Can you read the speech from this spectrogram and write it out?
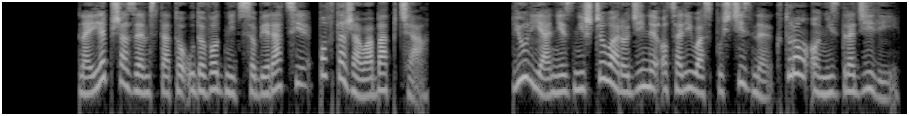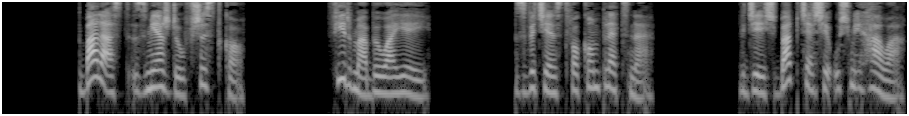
Najlepsza zemsta to udowodnić sobie rację, powtarzała babcia. Julia nie zniszczyła rodziny, ocaliła spuściznę, którą oni zdradzili. Balast zmiażdżył wszystko. Firma była jej. Zwycięstwo kompletne. Gdzieś babcia się uśmiechała.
